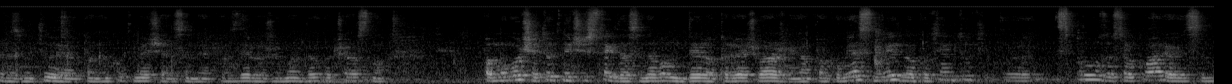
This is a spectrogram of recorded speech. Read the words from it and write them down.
razmetujejo, pa nakup mečer se mi pa zdelo že malo dolgočasno. Pa mogoče tudi ni čist tek, da se ne bom delal preveč važnega, ampak jaz sem vedno potem tudi uh, s prozo se ukvarjal in sem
